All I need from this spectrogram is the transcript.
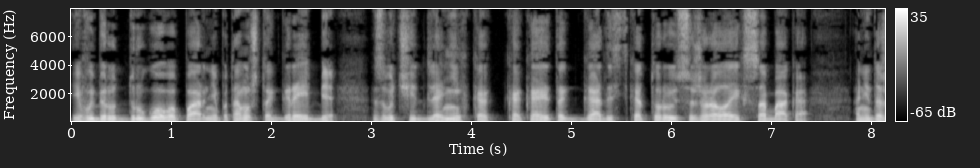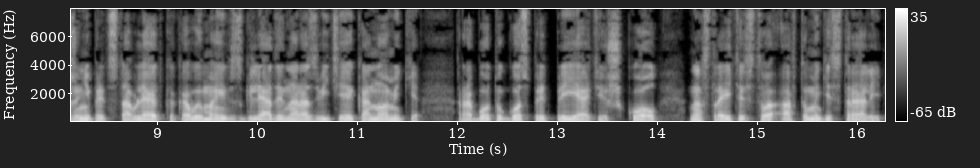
и выберут другого парня, потому что Грейбби звучит для них как какая-то гадость, которую сожрала их собака. Они даже не представляют, каковы мои взгляды на развитие экономики, работу госпредприятий, школ, на строительство автомагистралей.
